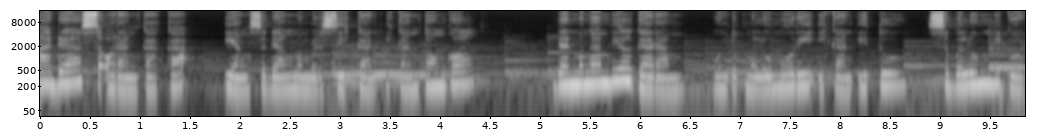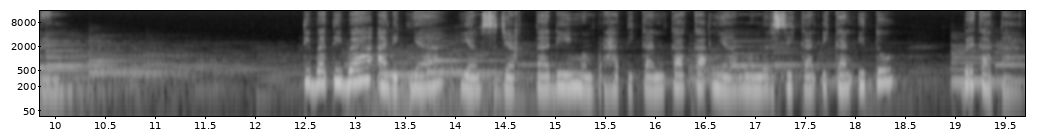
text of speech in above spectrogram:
Ada seorang kakak yang sedang membersihkan ikan tongkol dan mengambil garam untuk melumuri ikan itu sebelum digoreng. Tiba-tiba adiknya yang sejak tadi memperhatikan kakaknya membersihkan ikan itu berkata,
